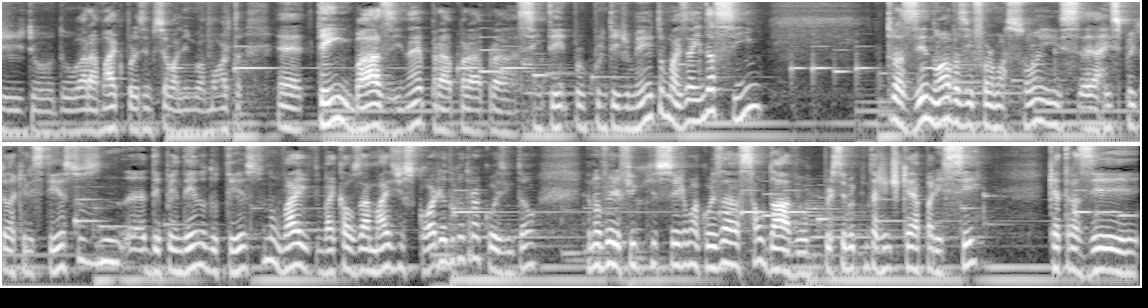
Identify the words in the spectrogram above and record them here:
de, do, do, aramaico, por exemplo, ser uma língua morta, é, tem base né, para o entendimento, mas ainda assim trazer novas informações é, a respeito daqueles textos, é, dependendo do texto, não vai, vai causar mais discórdia do que outra coisa. Então, eu não verifico que isso seja uma coisa saudável. Eu percebo que muita gente quer aparecer, quer trazer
